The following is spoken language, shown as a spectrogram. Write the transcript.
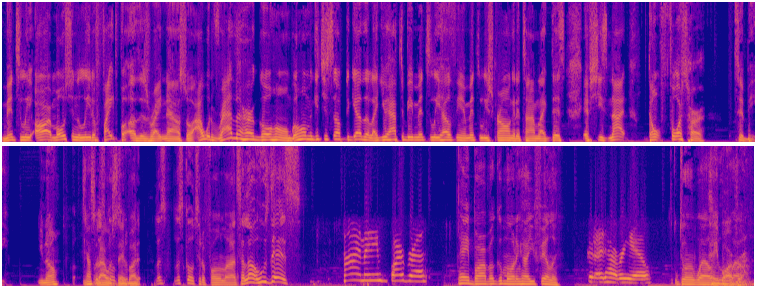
mentally or emotionally to fight for others right now so i would rather her go home go home and get yourself together like you have to be mentally healthy and mentally strong at a time like this if she's not don't force her to be you know that's what Let's i would say the- about it Let's let's go to the phone lines. Hello, who's this? Hi, my name's Barbara. Hey, Barbara. Good morning. How you feeling? Good. How are you? Doing well. Hey, doing Barbara. well.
